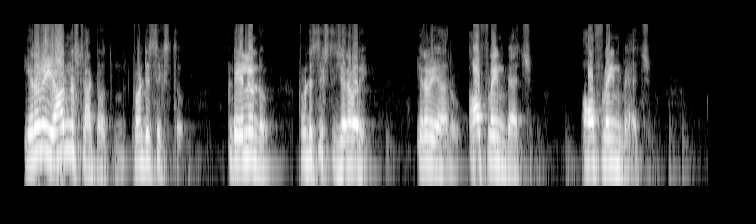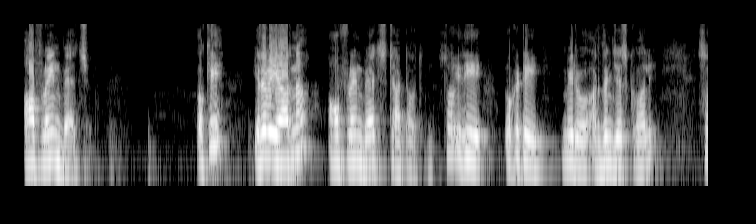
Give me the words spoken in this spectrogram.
ఇరవై ఆరున స్టార్ట్ అవుతుంది ట్వంటీ సిక్స్త్ అంటే ఎల్లుండు ట్వంటీ సిక్స్త్ జనవరి ఇరవై ఆరు. Offline batch offline batch offline batch okay ఇరవై ఆరున ఆఫ్లైన్ బ్యాచ్ స్టార్ట్ అవుతుంది. సో ఇది ఒకటి మీరు అర్థం చేసుకోవాలి. సో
